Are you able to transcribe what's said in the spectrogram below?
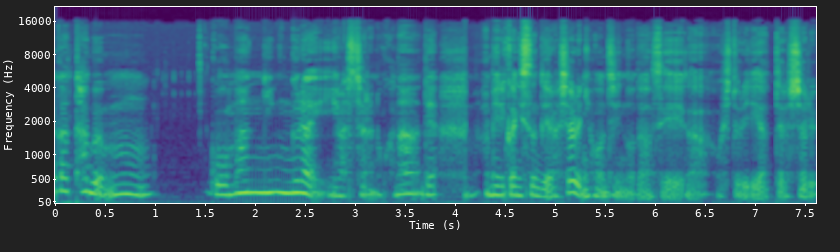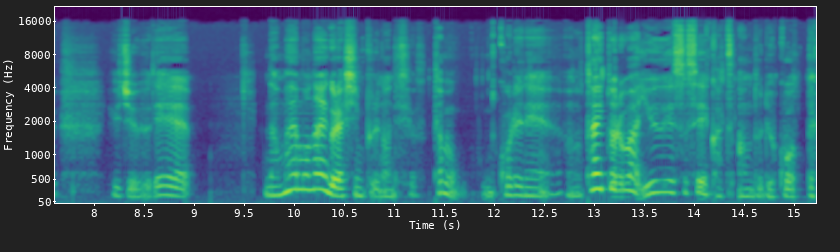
ーが多分5万人ぐらいいらっしゃるのかな。で、アメリカに住んでいらっしゃる日本人の男性がお一人でやってらっしゃる YouTube で、名前もないぐらいシンプルなんですよ。多分これね、あのタイトルは US 生活旅行って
